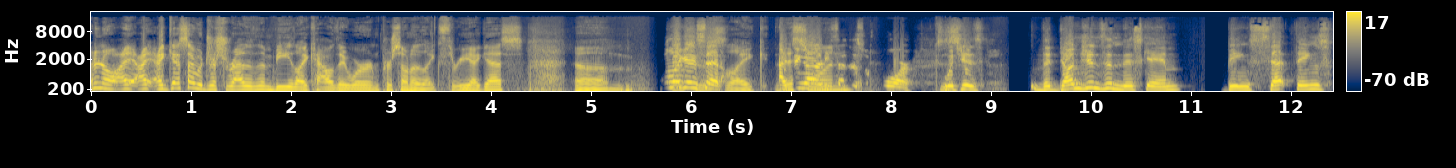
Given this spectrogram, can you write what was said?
I don't know. I, I I guess I would just rather them be like how they were in Persona like three. I guess. Um, Well, like I said, like I this think I already one, said this before, which is the dungeons in this game being set things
